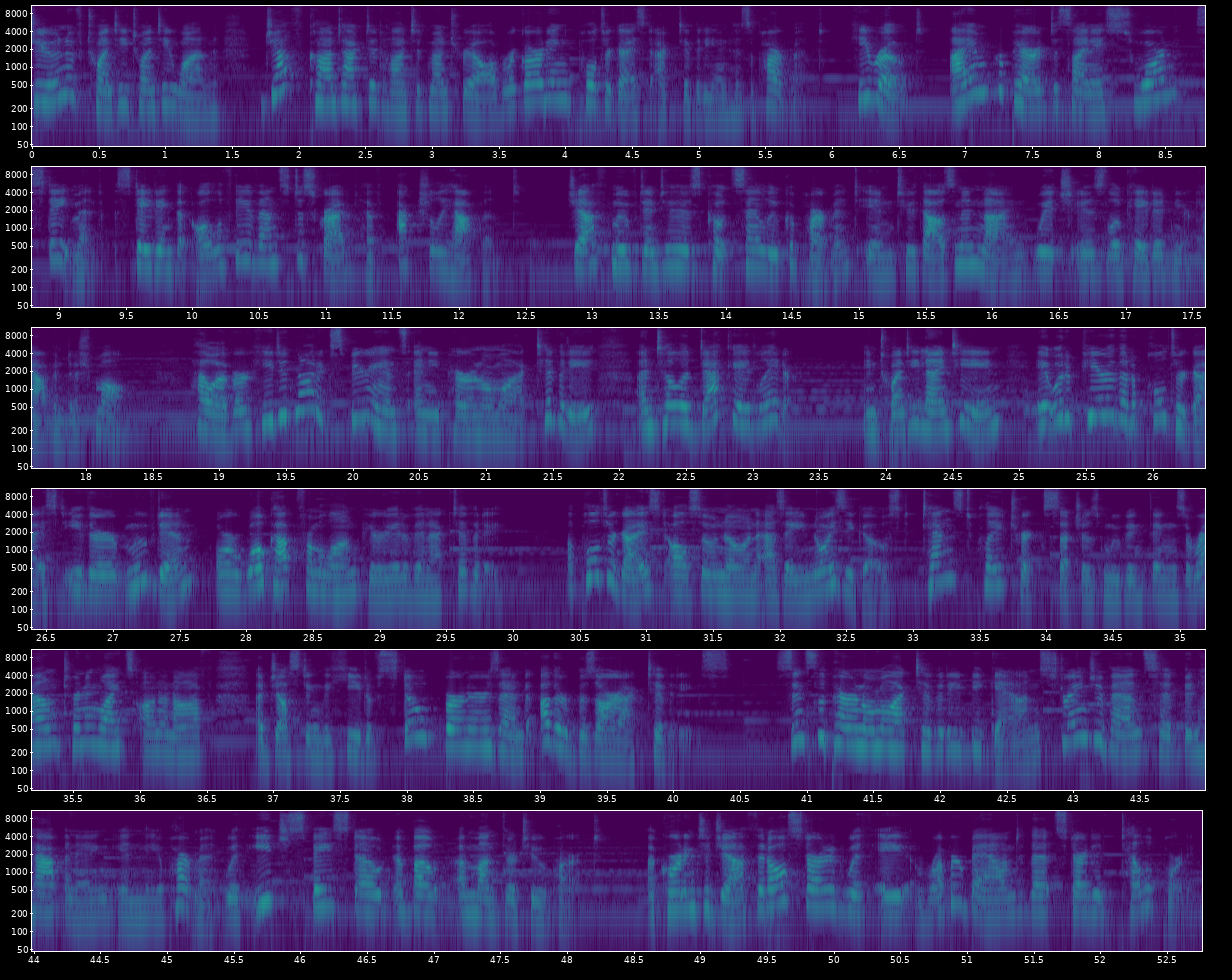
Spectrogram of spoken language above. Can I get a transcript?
June of 2021, Jeff contacted Haunted Montreal regarding poltergeist activity in his apartment. He wrote, I am prepared to sign a sworn statement stating that all of the events described have actually happened. Jeff moved into his Côte Saint Luc apartment in 2009, which is located near Cavendish Mall. However, he did not experience any paranormal activity until a decade later. In 2019, it would appear that a poltergeist either moved in or woke up from a long period of inactivity. A poltergeist, also known as a noisy ghost, tends to play tricks such as moving things around, turning lights on and off, adjusting the heat of stove burners, and other bizarre activities. Since the paranormal activity began, strange events had been happening in the apartment, with each spaced out about a month or two apart. According to Jeff, it all started with a rubber band that started teleporting.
